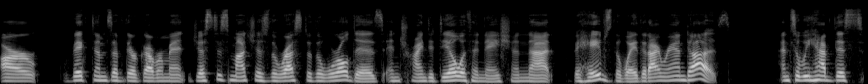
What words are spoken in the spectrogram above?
are victims of their government just as much as the rest of the world is in trying to deal with a nation that behaves the way that Iran does. And so we have this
